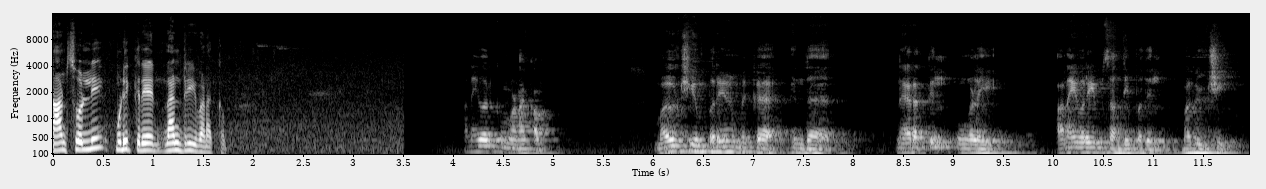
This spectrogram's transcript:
நான் சொல்லி முடிக்கிறேன். நன்றி வணக்கம். அனைவருக்கும் வணக்கம். மகிழ்ச்சியும் பெருமிக்க இந்த நேரத்தில் உங்களை அனைவரையும் சந்திப்பதில் மகிழ்ச்சி.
